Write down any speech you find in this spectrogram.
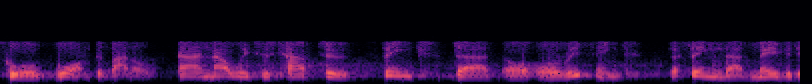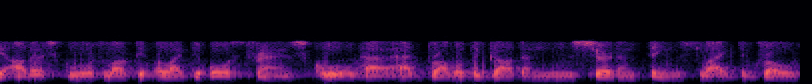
school won the battle, and now we just have to think that or, or rethink the thing that maybe the other schools, like the, like the Austrian school, uh, had probably gotten certain things like the growth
